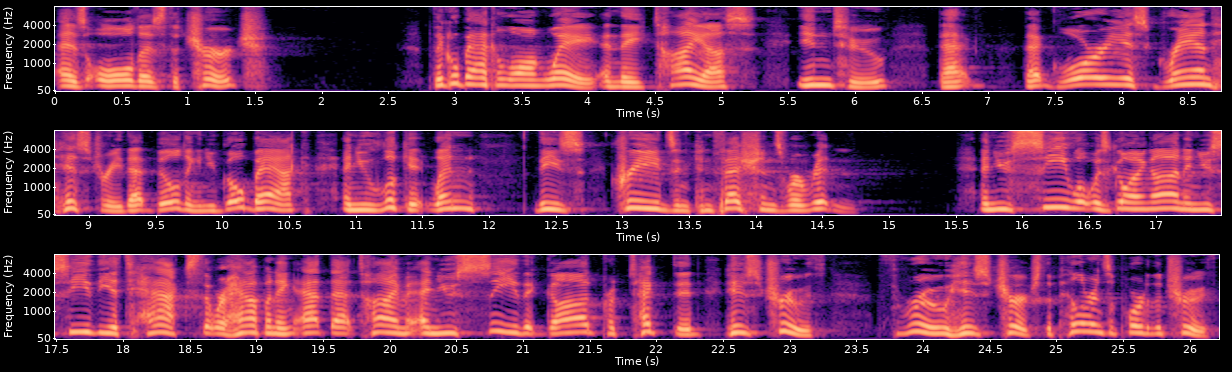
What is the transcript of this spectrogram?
as old as the church, but they go back a long way and they tie us into that that glorious grand history, that building, and you go back and you look at when these creeds and confessions were written, and you see what was going on, and you see the attacks that were happening at that time, and you see that God protected His truth through His church, the pillar and support of the truth.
